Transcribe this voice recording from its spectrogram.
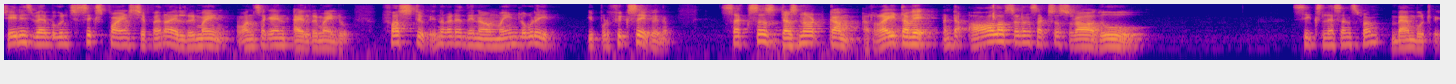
చైనీస్ బ్యాంబు గురించి సిక్స్ పాయింట్స్ చెప్పాను. I remind once again I remind first ఎందుకంటే అది నా మైండ్లో కూడా ఇప్పుడు ఫిక్స్ అయిపోయింది. Success does not come right away అంటే ఆల్ ఆఫ్ సడన్ సక్సెస్ రాదు. Six lessons from bamboo tree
